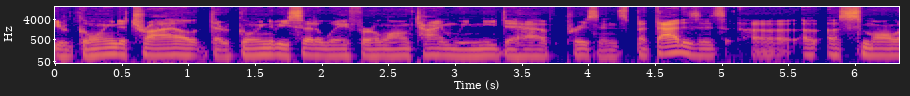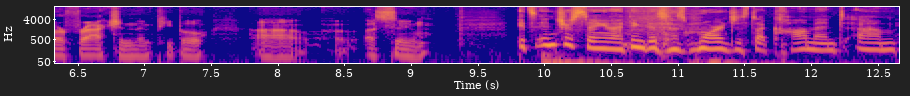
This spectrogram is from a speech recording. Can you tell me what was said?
you're going to trial, they're going to be set away for a long time. We need to have prisons, but that is is, uh, a, a smaller fraction than people uh, assume. It's interesting, and I think this is more just a comment. Um,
